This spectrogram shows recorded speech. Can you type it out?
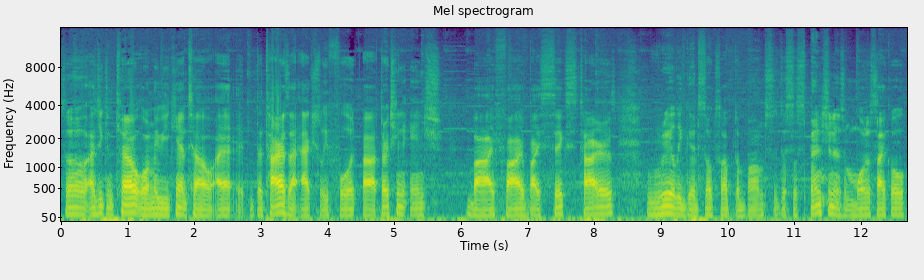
So as you can tell, or maybe you can't tell, I, the tires are actually four, uh, 13 inch by 5 by 6 tires. Really good, soaks up the bumps. The suspension is a motorcycle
